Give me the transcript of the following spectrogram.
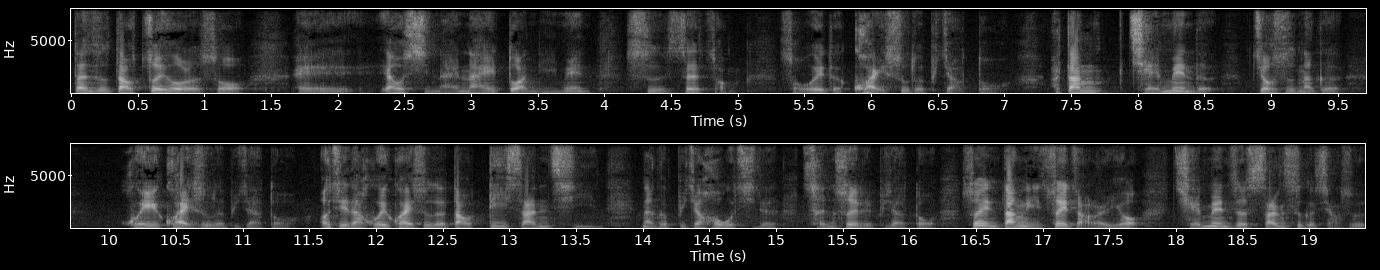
但是到最后的时候，诶要醒来那一段里面是这种所谓的快速的比较多。啊，当前面的就是那个灰快速的比较多，而且它灰快速的到第三期那个比较后期的沉睡的比较多，所以当你睡着了以后，前面这三四个小时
